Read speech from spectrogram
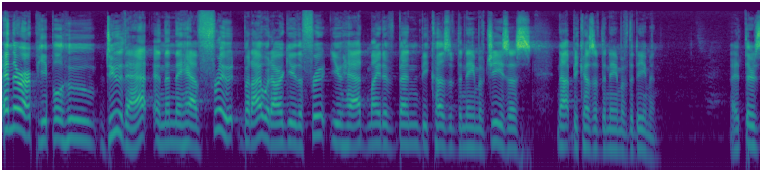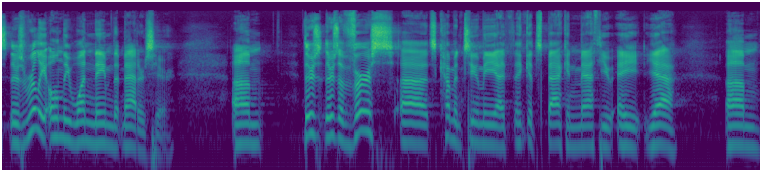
And there are people who do that and then they have fruit, but I would argue the fruit you had might have been because of the name of Jesus, not because of the name of the demon. Right? There's, there's really only one name that matters here. Um, there's, there's a verse, uh, it's coming to me, I think it's back in Matthew 8. Yeah. Um,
